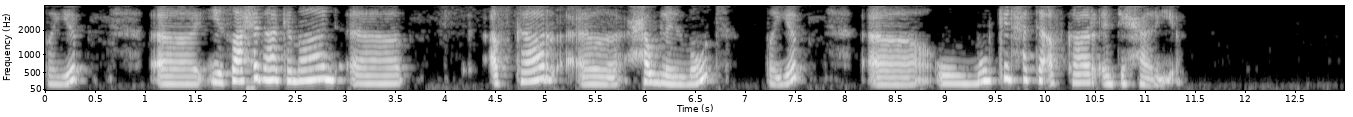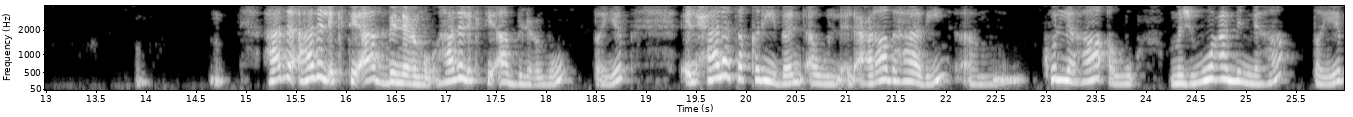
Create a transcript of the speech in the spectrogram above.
طيب. يصاحبها كمان أفكار حول الموت. طيب. وممكن حتى أفكار انتحارية. هذا هذا الاكتئاب بالعموم هذا الاكتئاب بالعموم طيب. الحالة تقريبا أو الأعراض هذه كلها أو مجموعة منها طيب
